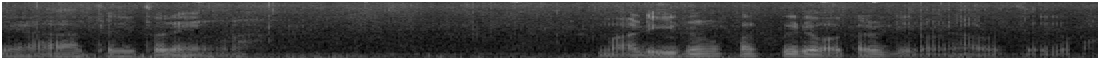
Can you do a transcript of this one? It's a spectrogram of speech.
いやー当たり取れんわまあリールの感覚でわかるけどねある程度。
